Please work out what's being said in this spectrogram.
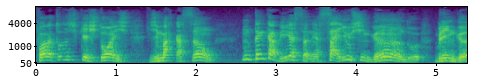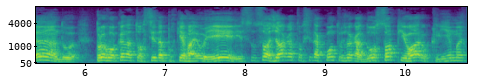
fora todas as questões de marcação, não tem cabeça, né? Saiu xingando, brigando, provocando a torcida porque vaiu ele. Isso só joga a torcida contra o jogador, só piora o clima.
